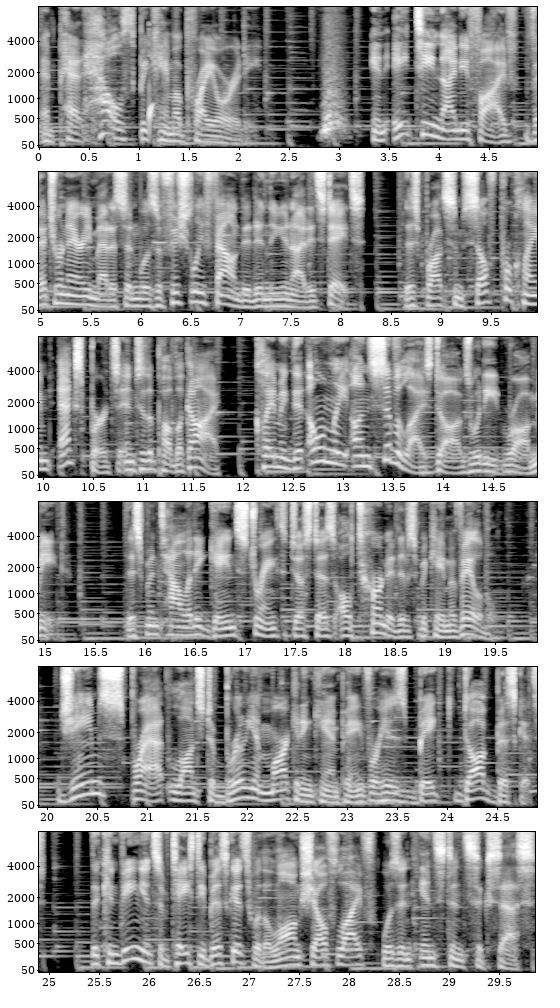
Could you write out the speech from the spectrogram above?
and pet health became a priority. In 1895, veterinary medicine was officially founded in the United States. This brought some self-proclaimed experts into the public eye, claiming that only uncivilized dogs would eat raw meat. This mentality gained strength just as alternatives became available. James Spratt launched a brilliant marketing campaign for his baked dog biscuits. The convenience of tasty biscuits with a long shelf life was an instant success.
